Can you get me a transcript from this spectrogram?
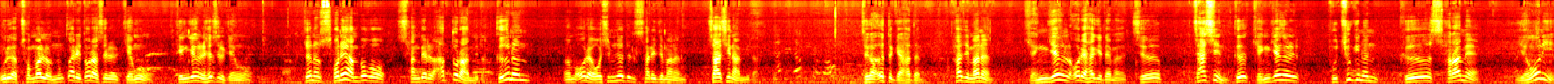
우리가 촌말로 눈깔이 돌았을 경우 경쟁을 했을 경우 저는 손해 안 보고 상대를 압도를 합니다. 그거는 음, 올해 58살이지만은 자신합니다. 제가 어떻게 하든 하지만은 경쟁을 오래 하게 되면 저 자신 그 경쟁을 부추기는 그 사람의 영혼이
